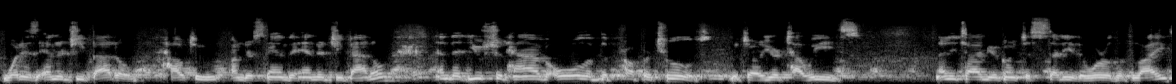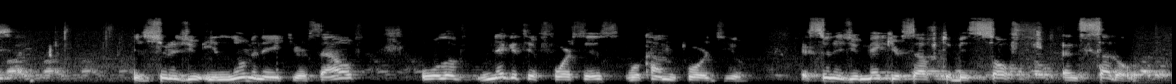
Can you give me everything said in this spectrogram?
What is energy battle, how to understand the energy battle and that you should have all of the proper tools which are your taweez. Anytime you're going to study the world of light, as soon as you illuminate yourself all of negative forces will come towards you. As soon as you make yourself to be soft and subtle,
